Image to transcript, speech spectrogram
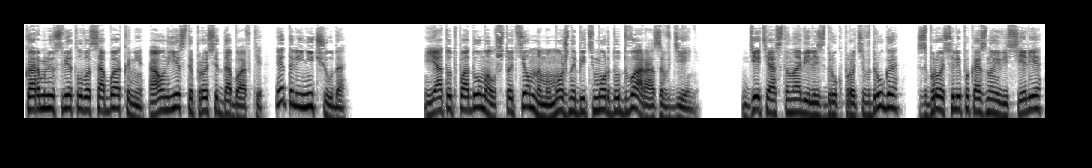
кормлю светлого собаками, а он ест и просит добавки. Это ли не чудо? Я тут подумал, что темному можно бить морду два раза в день. Дети остановились друг против друга, сбросили показное веселье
